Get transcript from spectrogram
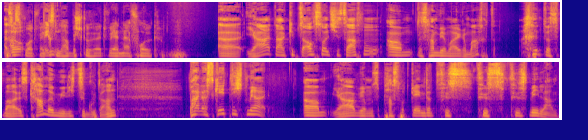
Also, Passwortwechsel habe ich gehört, wäre ein Erfolg. Äh, ja, da gibt's auch solche Sachen. Ähm, das haben wir mal gemacht. Das war, es kam irgendwie nicht so gut an. Aber das geht nicht mehr. Ähm, ja, wir haben das Passwort geändert fürs, fürs, fürs WLAN.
